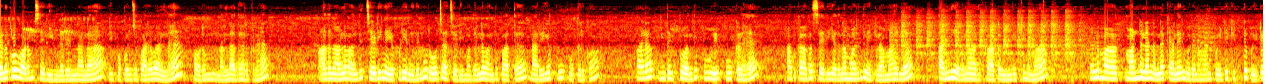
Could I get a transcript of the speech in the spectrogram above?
எனக்கும் உடம்பு சரியில்லை ரெண்டு நாளாக இப்போ கொஞ்சம் பரவாயில்ல. உடம்பு நல்லா தான் இருக்கிறேன். அதனால் வந்து செடிங்க எப்படி இருக்குதுன்னு ரோஜா செடி முதல்ல வந்து பார்த்தேன். நிறைய பூ பூத்துருக்கோம். ஆனால் இந்த இப்போ வந்து பூவே பூக்கலை. அதுக்காக சரி எதனா மருந்து வைக்கலாமா? இல்லை தண்ணி எதனா அது காட்டணும் வைக்கணுமா? இல்லை ம மண்ணெல்லாம் நல்லா கிளறி விடணுமான்னு போயிட்டு கிட்ட போயிட்டு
